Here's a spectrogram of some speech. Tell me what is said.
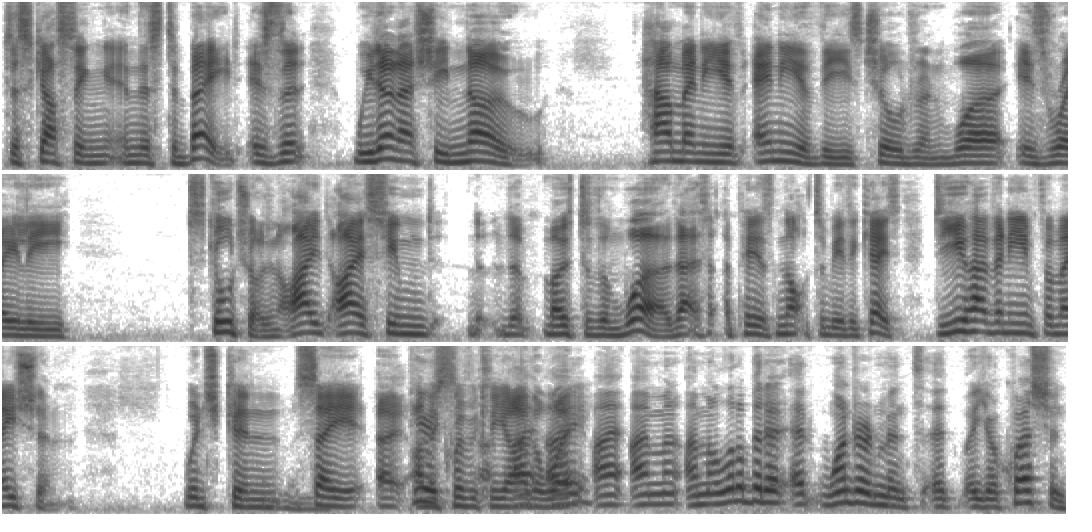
discussing in this debate. Is that we don't actually know how many, if any, of these children were Israeli school children. I, I assumed that most of them were. That appears not to be the case. Do you have any information which can say uh, Piers, unequivocally either I, way? I, I'm, a, I'm a little bit at, at wonderment at your question,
